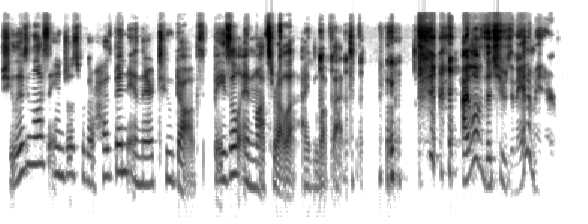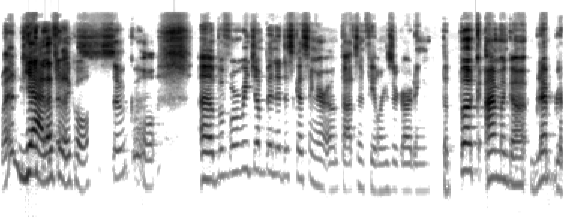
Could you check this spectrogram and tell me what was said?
She lives in Los Angeles with her husband and their two dogs, Basil and Mozzarella. I love that. I love that she was an animator. What? Yeah, that's really cool. so cool. Uh, before we jump into discussing our own thoughts and feelings regarding the book, I'm a go. Blah, blah,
